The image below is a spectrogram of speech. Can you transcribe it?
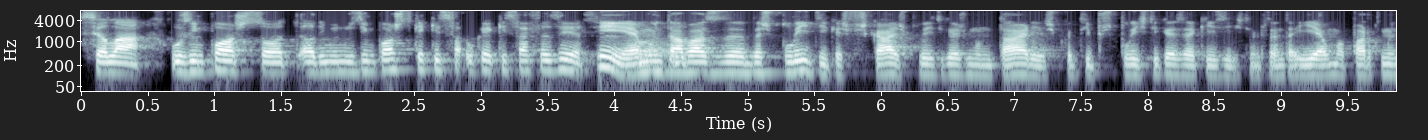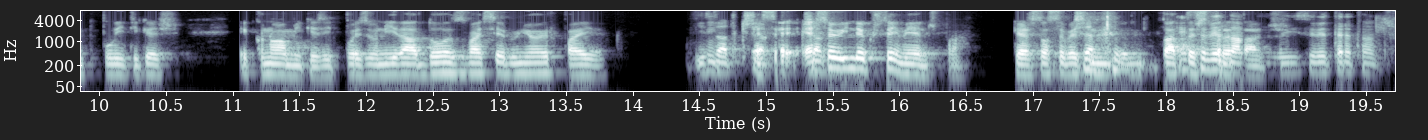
sei lá, os impostos ou, ou diminuir os impostos, o que, é que isso, o que é que isso vai fazer? Sim, é muito à base da- das políticas fiscais, políticas monetárias, que tipos de políticas é que existem. Portanto, aí é uma parte muito de políticas económicas e depois a unidade 12 vai ser a União Europeia. Exato, que já, Essa, que já- essa eu ainda gostei menos, pá. Quero só saber Já- É datas saber tratados. e saber tratados.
